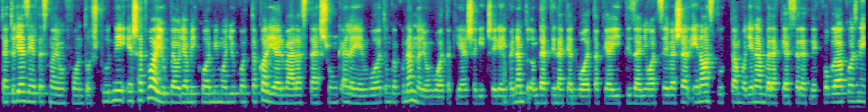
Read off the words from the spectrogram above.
Tehát, hogy ezért ezt nagyon fontos tudni, és hát valljuk be, hogy amikor mi mondjuk ott a karrierválasztásunk elején voltunk, akkor nem nagyon voltak ilyen segítségeink, vagy nem tudom, Detti, neked voltak-e itt 18 évesen. Én azt tudtam, hogy én emberekkel szeretnék foglalkozni,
